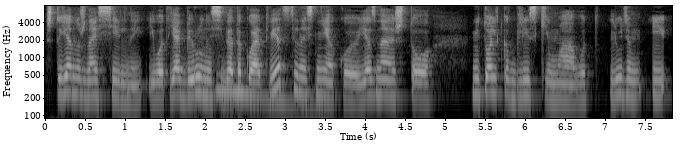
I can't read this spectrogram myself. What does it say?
что я нужна сильной. И вот я беру на себя mm-hmm. такую ответственность некую. Я знаю, что не только близким, а вот людям и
